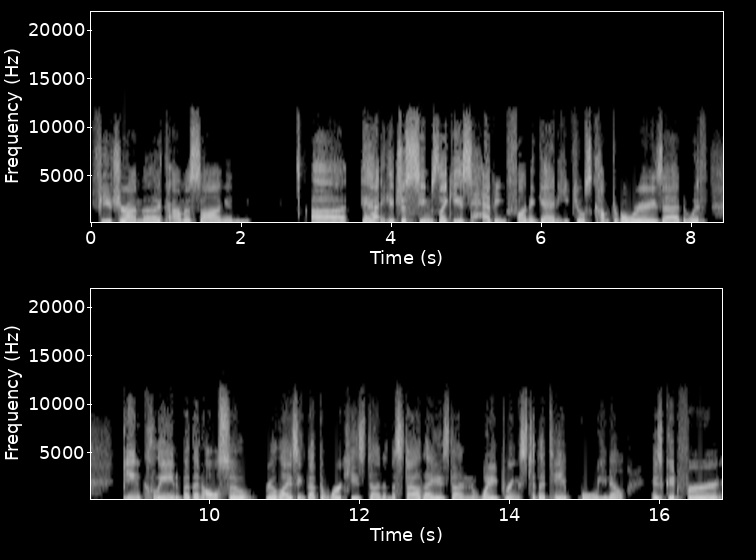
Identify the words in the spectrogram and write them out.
Future on the Kama song, and uh, yeah, he just seems like he's having fun again. He feels comfortable where he's at with being clean, but then also realizing that the work he's done and the style that he's done, what he brings to the table, you know, is good for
